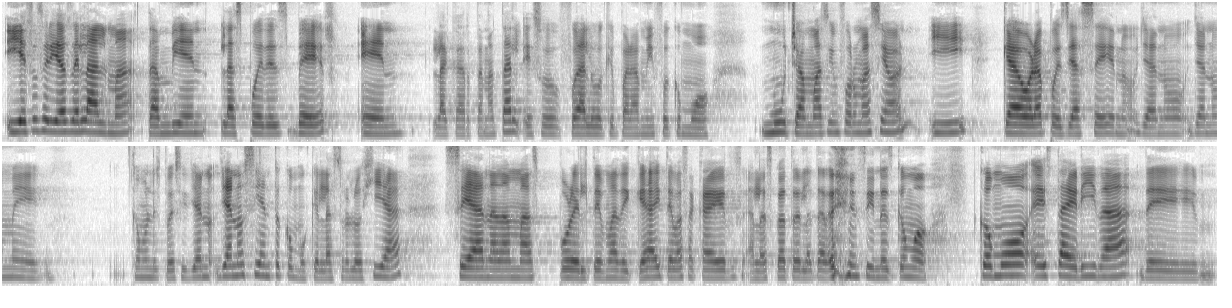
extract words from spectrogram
Y esas heridas del alma también las puedes ver en la carta natal. Eso fue algo que para mí fue como mucha más información y que ahora pues ya sé, ¿no? Ya no, ya no me, ¿cómo les puedo decir? Ya no, ya no siento como que la astrología sea nada más por el tema de que, ay, te vas a caer a las 4 de la tarde, sino es como, como esta herida de,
